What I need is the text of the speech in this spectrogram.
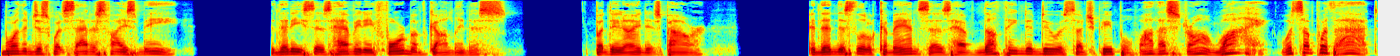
more than just what satisfies me. And then he says, having a form of godliness, but denying its power. And then this little command says, have nothing to do with such people. Wow, that's strong. Why? What's up with that?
